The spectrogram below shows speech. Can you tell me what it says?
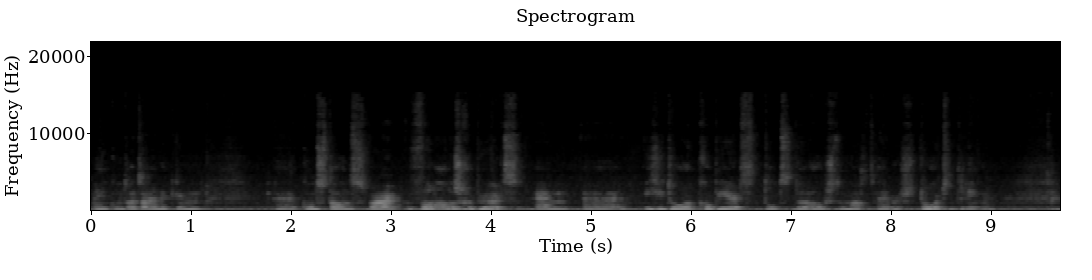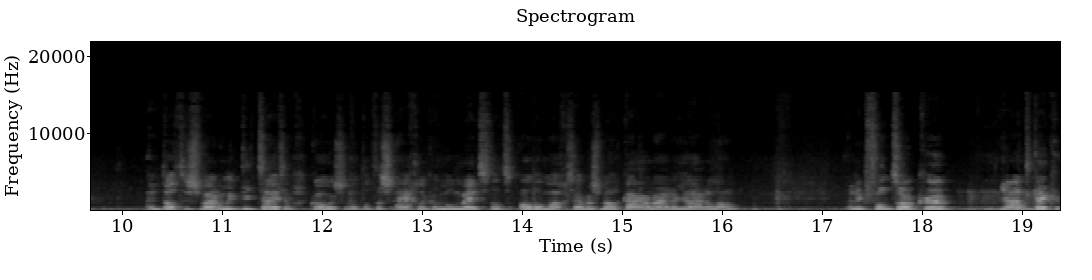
En je komt uiteindelijk in eh Constans, waar van alles gebeurt. En eh Isidore probeert tot de hoogste machthebbers door te dringen. En dat is waarom ik die tijd heb gekozen. Want dat is eigenlijk een moment dat alle machthebbers bij elkaar waren jarenlang. En ik vond ook, eh, ja, kijk,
